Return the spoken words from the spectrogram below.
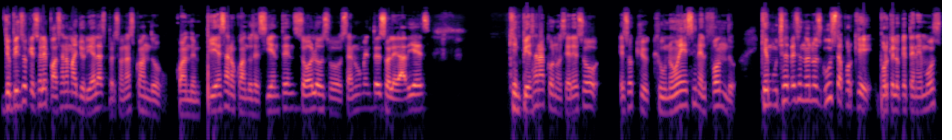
yo pienso que eso le pasa a la mayoría de las personas cuando, cuando empiezan o cuando se sienten solos o están en un momento de soledad y es que empiezan a conocer eso, eso que, que uno es en el fondo que muchas veces no nos gusta porque, porque lo que tenemos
